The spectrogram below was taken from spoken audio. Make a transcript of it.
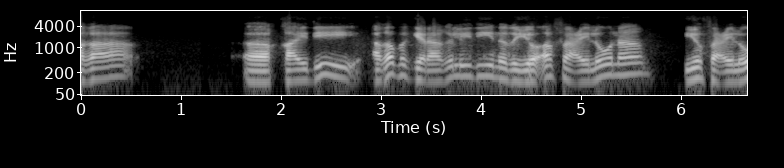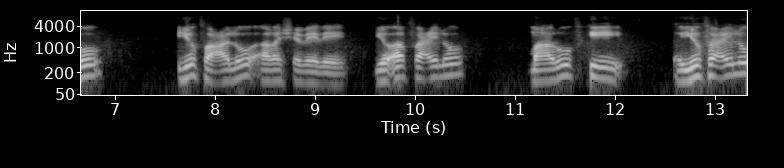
اغا قاعدي هغه پکې راغلي دي نو د یو افعلونا یفعلو یفعلو هغه شوی دی یو افعلو معروف کی یفعلو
